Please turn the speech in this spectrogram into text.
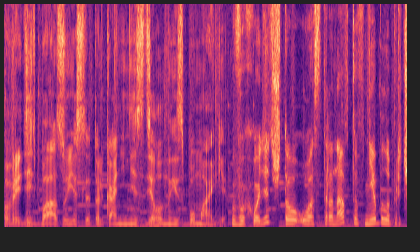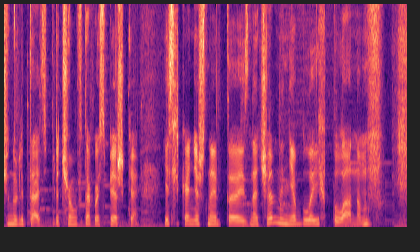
повредить базу, если только они не сделаны из бумаги. Выходит, что у астронавтов не было причин улетать, причем в такой спешке. Если, конечно, это изначально не было их планом.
